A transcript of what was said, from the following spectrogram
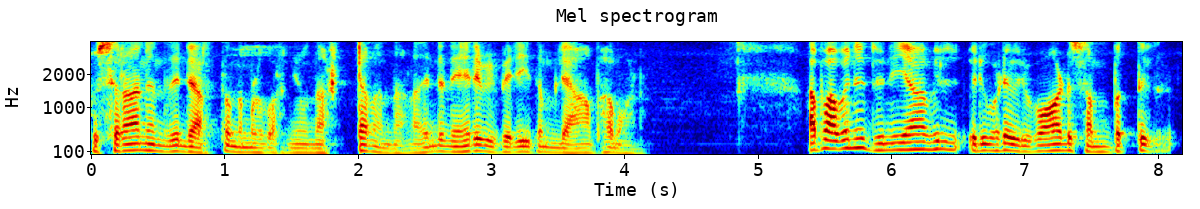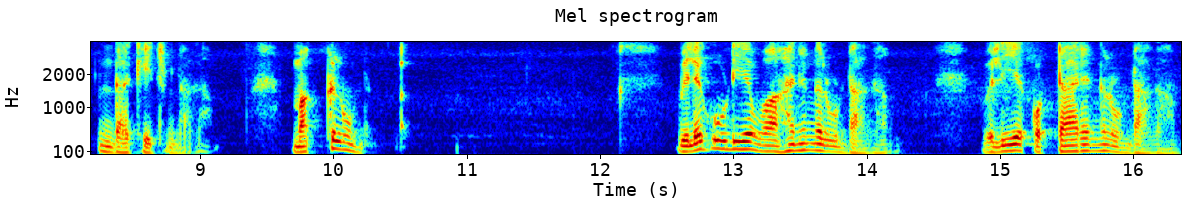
ഹുസ്രാൻ എന്നതിന്റെ അർത്ഥം നമ്മൾ പറഞ്ഞു നഷ്ടമെന്നാണ്. അതിന്റെ നേരെ വിപരീതം ലാഭമാണ്. അപ്പോൾ അവന് ദുനിയാവിൽ ഒരുപാട് ഒരുപാട് സമ്പത്ത് ഉണ്ടാക്കിയിട്ടുണ്ടാകാം. മക്കളുണ്ട്. വില കൂടിയ വാഹനങ്ങളുണ്ടാകാം. വലിയ കൊട്ടാരങ്ങളുണ്ടാകാം.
